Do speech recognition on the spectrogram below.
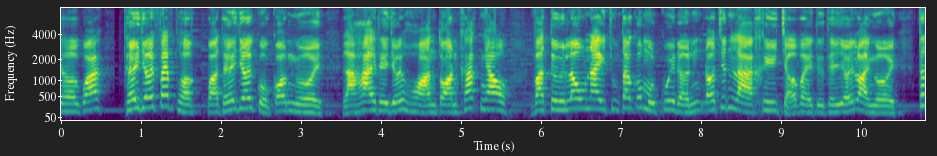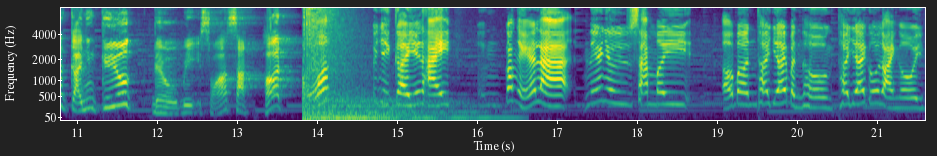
thơ quá. Thế giới phép thuật và thế giới của con người là hai thế giới hoàn toàn khác nhau. Và từ lâu nay chúng ta có một quy định đó chính là khi trở về từ thế giới loài người, tất cả những ký ức đều bị xóa sạch hết. Ủa cái gì kỳ vậy thầy? Có nghĩa là nếu như Sammy ở bên thế giới bình thường thế giới của loài người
